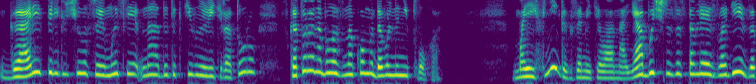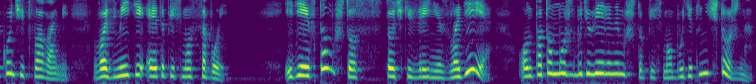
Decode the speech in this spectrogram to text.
Гарри переключила свои мысли на детективную литературу, с которой она была знакома довольно неплохо. В моих книгах, заметила она, я обычно заставляю злодея закончить словами «возьмите это письмо с собой». Идея в том, что с точки зрения злодея он потом может быть уверенным, что письмо будет уничтожено.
